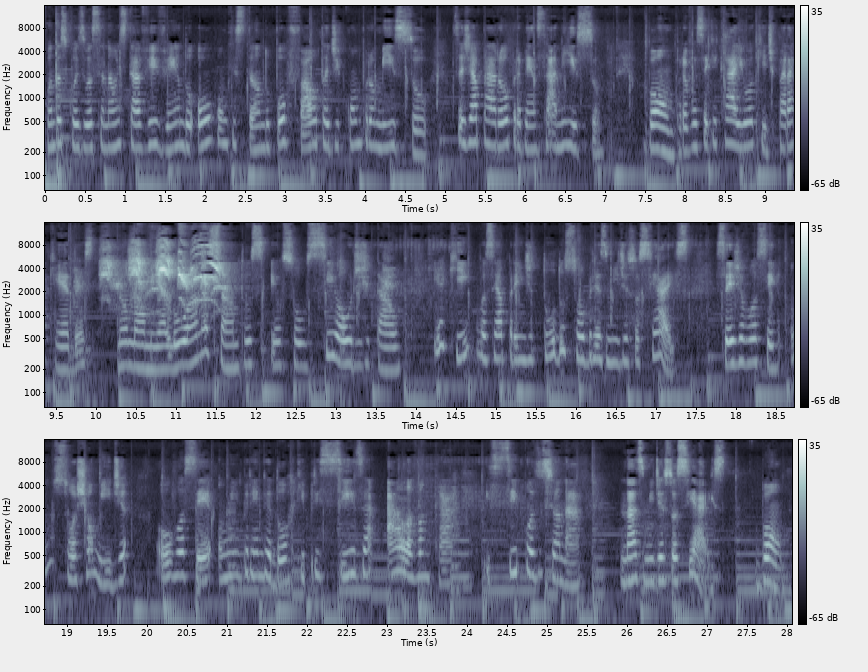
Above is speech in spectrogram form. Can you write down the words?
Quantas coisas você não está vivendo ou conquistando por falta de compromisso? Você já parou para pensar nisso? Bom, para você que caiu aqui de paraquedas, meu nome é Luana Santos, eu sou CEO digital e aqui você aprende tudo sobre as mídias sociais. Seja você um social media ou você um empreendedor que precisa alavancar e se posicionar nas mídias sociais. Bom,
